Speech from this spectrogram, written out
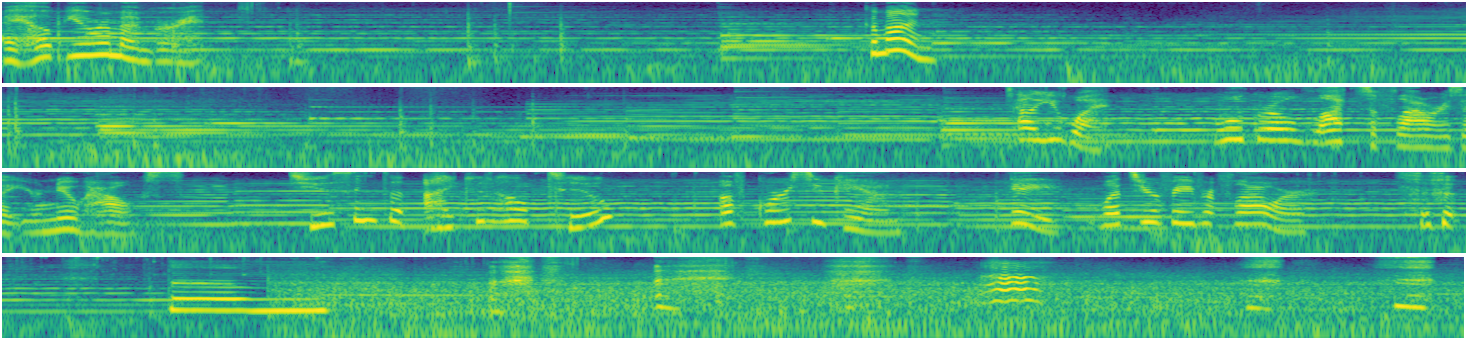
I hope you remember it. Come on. Tell you what, we'll grow lots of flowers at your new house. Do you think that I could help too? Of course you can. Hey, what's your favorite flower? um.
